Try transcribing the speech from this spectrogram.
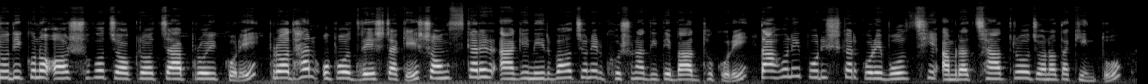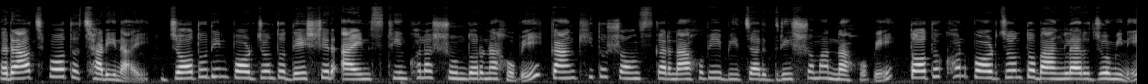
যদি কোনো অশুভ চক্র চাপ প্রয়োগ করে প্রধান উপদেষ্টাকে সংস্কারের আগে নির্বাচনের ঘোষণা দিতে বাধ্য করে তাহলে পরিষ্কার করে বলছি আমরা ছাত্র জনতা কিন্তু রাজপথ ছাড়ি নাই। যতদিন পর্যন্ত দেশের আইন শৃঙ্খলা সুন্দর না হবে, কাঙ্ক্ষিত সংস্কার না হবে, বিচার দৃশ্যমান না হবে, ততক্ষণ পর্যন্ত বাংলার জমিনে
